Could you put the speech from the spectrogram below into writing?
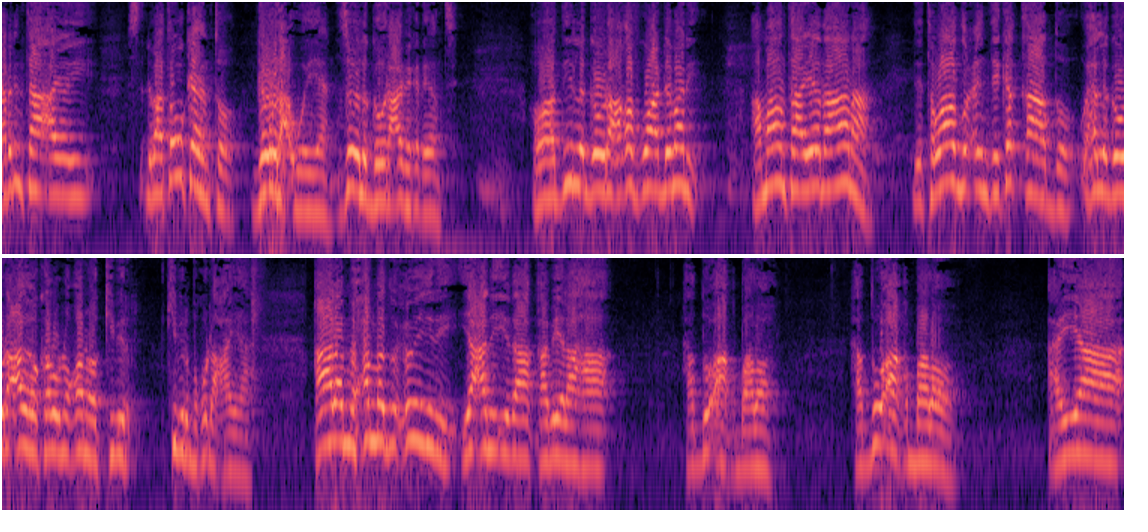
arrintaa ay dhibaato u keento gawrac weeyaan isagoo la gawracay ka dhigantay oo haddii la gawraco qofka waa dhimani amaanta ayadaana dee tawaaduc intay ka qaado wax la gawracay oo kale u noqon oo kibir kibir buu ku dhacaya. Qaala moxamed wuxuu yidhi yacni idaa qabilahaa hadduu aqbalo hadduu aqbalo ayaa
